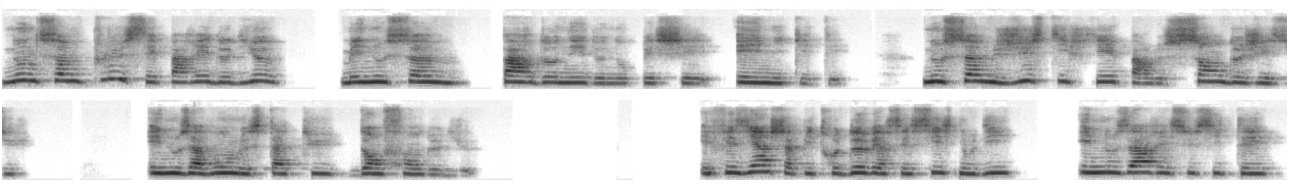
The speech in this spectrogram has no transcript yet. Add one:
Nous ne sommes plus séparés de Dieu, mais nous sommes pardonnés de nos péchés et iniquités. Nous sommes justifiés par le sang de Jésus et nous avons le statut d'enfants de Dieu. Éphésiens chapitre 2 verset 6 nous dit, Il nous a ressuscités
